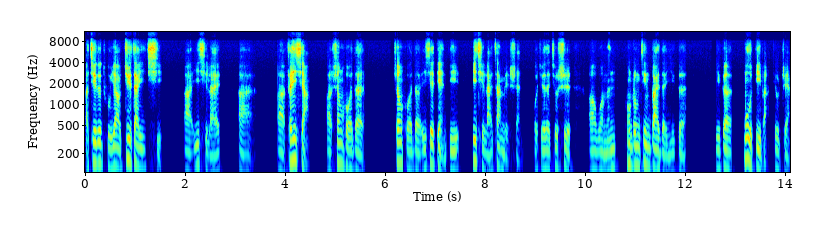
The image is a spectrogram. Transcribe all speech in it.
啊，基督徒要聚在一起啊，一起来啊啊分享啊生活的生活的一些点滴，一起来赞美神。我觉得就是啊我们空中敬拜的一个一个目的吧，就这样。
